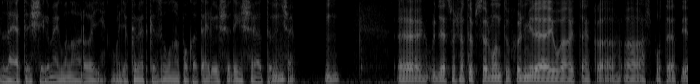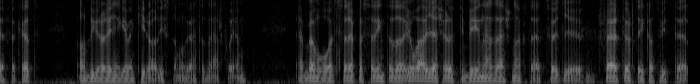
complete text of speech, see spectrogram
lehetősége megvan arra, hogy, hogy a következő hónapokat erősödéssel töltse. Uh-huh. Uh, ugye ezt most már többször mondtuk, hogy mire jóvá hagyták a, a spot ETF-eket, addigra lényegében kiraliszta magát az árfolyam. Ebben volt szerepe szerinted a jóváhagyás előtti bénázásnak, tehát hogy feltörték a Twitter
